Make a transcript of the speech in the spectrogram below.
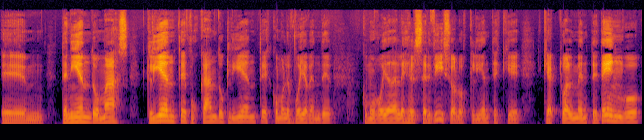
em, teniendo más clientes, buscando clientes, cómo les voy a vender, cómo voy a darles el servicio a los clientes que, actualmente tengo,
